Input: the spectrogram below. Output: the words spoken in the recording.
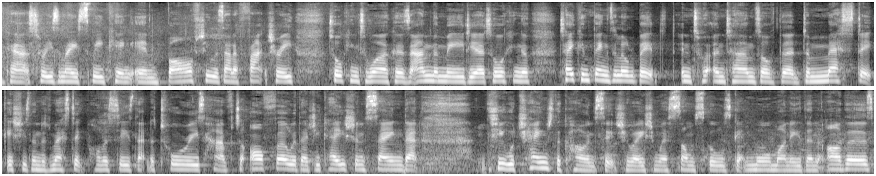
Okay, that's Theresa May speaking in Bath. She was at a factory talking to workers and the media, talking of taking things a little bit in terms of the domestic issues and the domestic policies that the Tories have to offer with education, saying that she will change the current situation where some schools get more money than others.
